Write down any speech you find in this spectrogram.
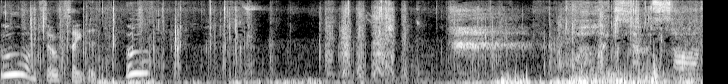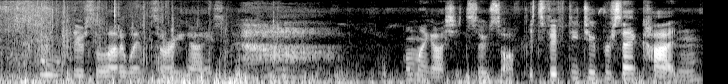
Ooh, I'm so excited. Ooh. Oh, it's so soft. There's a lot of wind. Sorry, guys. Oh my gosh, it's so soft. It's 52% cotton,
